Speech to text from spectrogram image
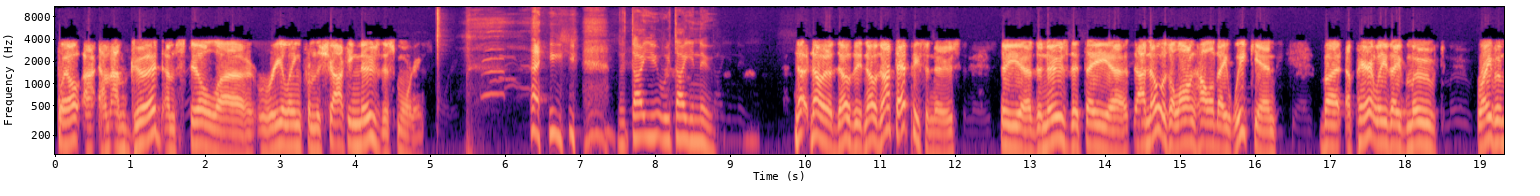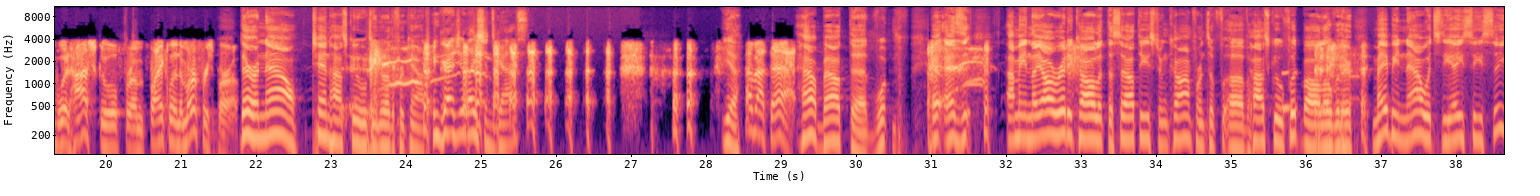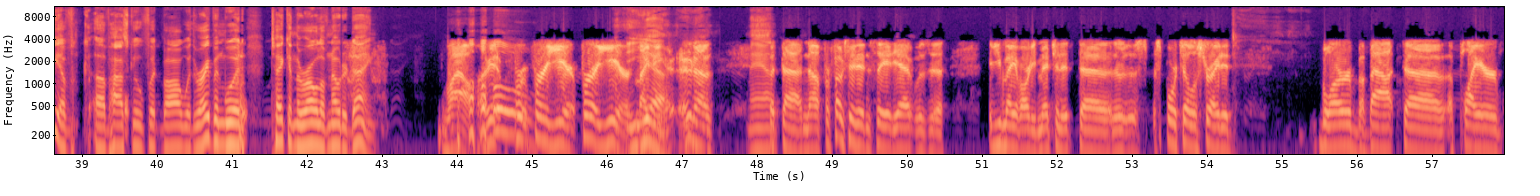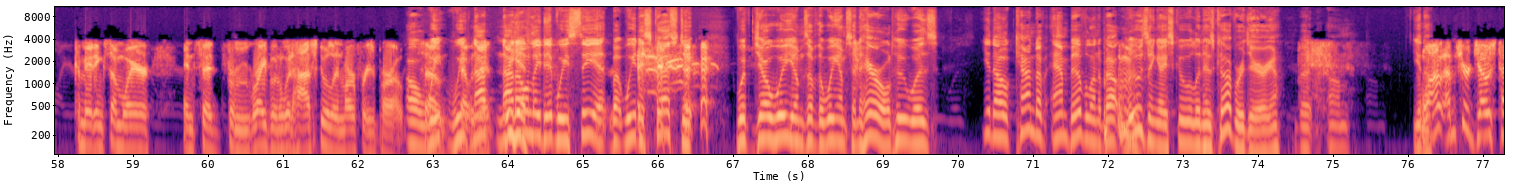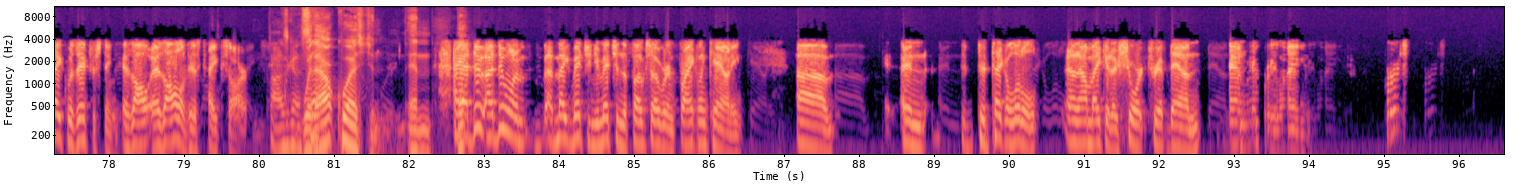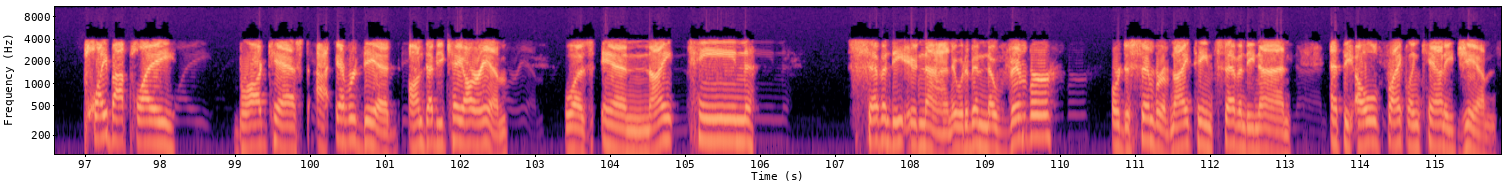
Well, I, I'm, I'm good. I'm still uh, reeling from the shocking news this morning. we thought you we thought you knew. No, no, no, the, no, not that piece of news. The uh, the news that they uh, I know it was a long holiday weekend, but apparently they've moved Ravenwood High School from Franklin to Murfreesboro. There are now 10 high schools in Rutherford County. Congratulations, guys. Yeah. How about that? How about that? What, as it, I mean, they already call it the Southeastern Conference of, of high school football over there. Maybe now it's the ACC of of high school football with Ravenwood taking the role of Notre Dame. Wow, I mean, for, for a year, for a year, maybe. Yeah. Who knows? Man, But uh, no, for folks who didn't see it yet, it was uh, you may have already mentioned it. Uh, there was a Sports Illustrated blurb about uh, a player committing somewhere and said from Ravenwood High School in Murfreesboro. oh, So we we not it. not We have- only did we see it, but we discussed it with Joe Williams of the Williamson Herald, who was, you know, kind of ambivalent about losing a school in his coverage area, but um, you know. Well, I'm I'm sure Joe's take was interesting, as all as all of his takes are. I was going to say. without question. And Hey, I do I do want to make mention. You mentioned the folks over in Franklin County, um, and to, take a little, and I'll make it a short trip down down memory lane. First play-by-play broadcast I ever did on WKRM was in 1979. It would have been November or December of 1979 at the old Franklin County gym.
